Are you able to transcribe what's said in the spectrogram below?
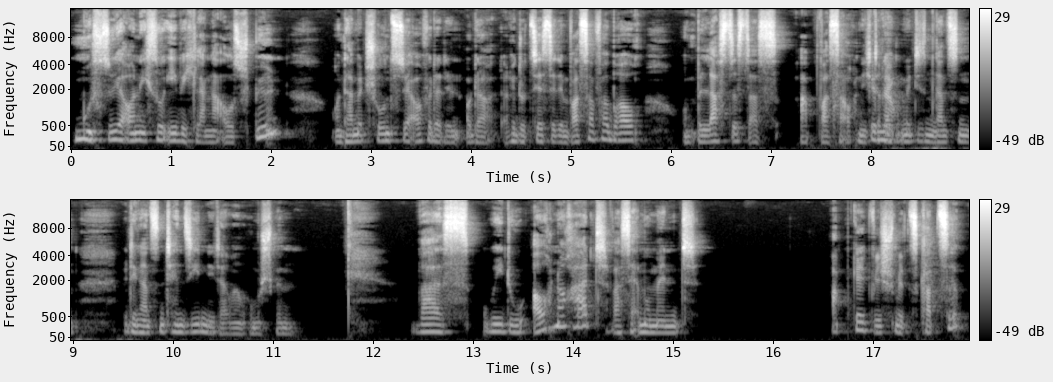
musst du ja auch nicht so ewig lange ausspülen. Und damit schonst du ja auch wieder den, oder reduzierst du den Wasserverbrauch und belastest das Abwasser auch nicht Genau. direkt mit diesem ganzen, mit den ganzen Tensiden, die darin rumschwimmen. Was WeDo auch noch hat, was ja im Moment abgeht wie Schmidts Katze,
